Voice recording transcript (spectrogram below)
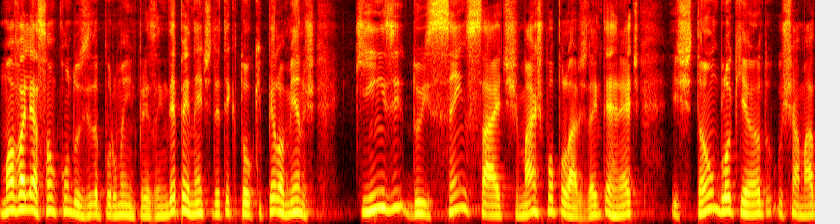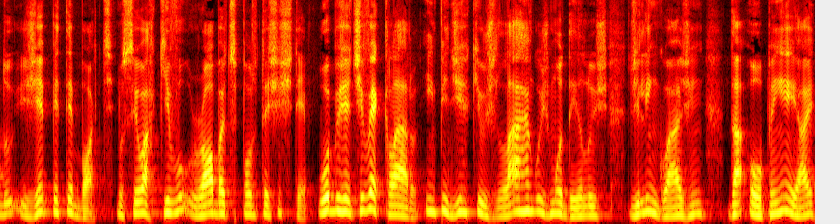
Uma avaliação conduzida por uma empresa independente detectou que pelo menos 15 dos 100 sites mais populares da internet estão bloqueando o chamado GPT-Bot no seu arquivo robots.txt. O objetivo é claro, impedir que os largos modelos de linguagem da OpenAI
